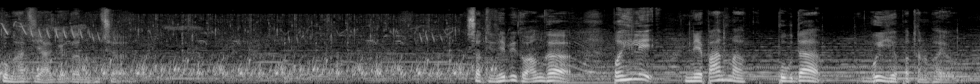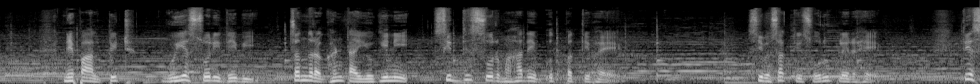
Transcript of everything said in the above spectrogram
कुमारजी आज्ञा गर्नुहुन्छ। सतीदेवीको अङ्ग पहिले नेपालमा पुग्दा गुह्य पतन भयो। नेपाल पीठ गुह्यश्वरी देवी चन्द्र घण्टा योगिनी सिद्धेश्वर महादेव उत्पत्ति भए। शिवशक्ति स्वरूपले रहे। त्यस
